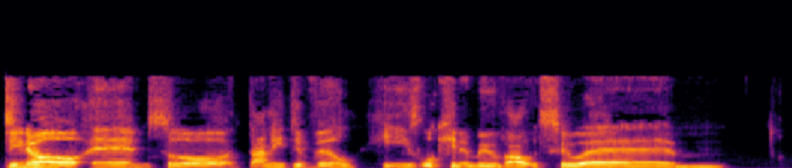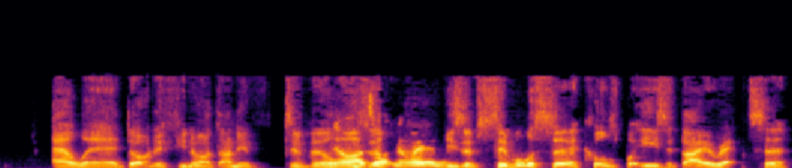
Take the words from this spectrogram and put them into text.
Do you know, um, so Danny DeVille, he's looking to move out to um, LA. Don't know if you know Danny DeVille. No, he's I don't know him. He's of similar circles, but he's a director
